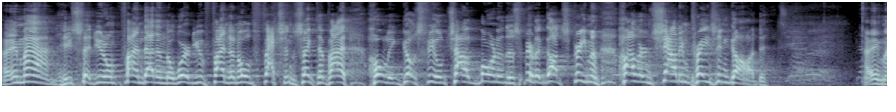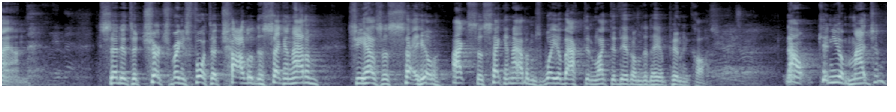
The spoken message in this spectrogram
Uh, amen. He said, You don't find that in the Word. You find an old fashioned, sanctified, Holy Ghost filled child born of the Spirit of God screaming, hollering, shouting, praising God. Amen. He said, If the church brings forth a child of the second Adam, she has a, he'll acts the second Adam's way of acting like they did on the day of Pentecost. Now, can you imagine?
